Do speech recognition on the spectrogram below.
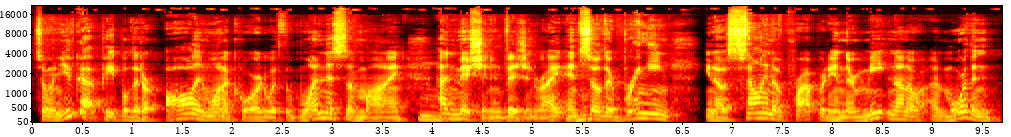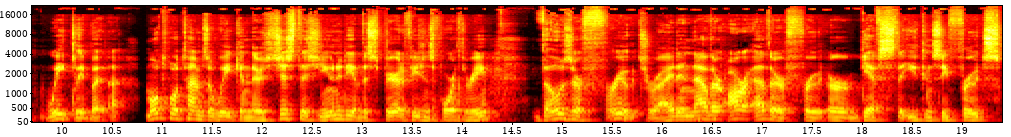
So when you've got people that are all in one accord with the oneness of mind hmm. and mission and vision, right? And mm-hmm. so they're bringing, you know, selling of property and they're meeting on a, more than weekly, but uh, multiple times a week. And there's just this unity of the spirit, Ephesians 4 3. Those are fruits, right? And now there are other fruit or gifts that you can see fruits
